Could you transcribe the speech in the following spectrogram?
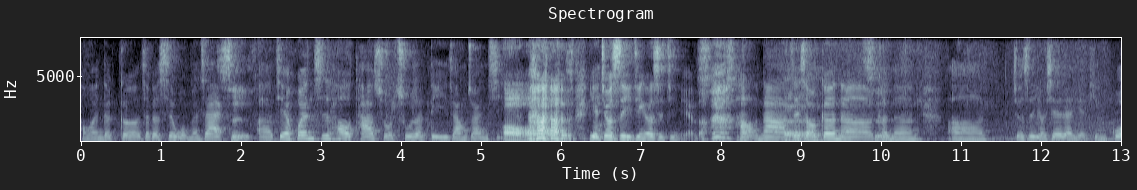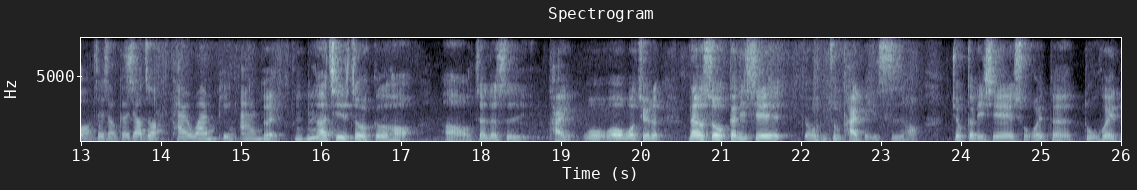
洪文的歌，这个是我们在是呃结婚之后他所出的第一张专辑，哦，也就是已经二十几年了。好，那这首歌呢，呃可能呃就是有些人也听过这首歌，叫做《台湾平安》。对。那其实这首歌哈，哦，真的是台，我我我觉得那个时候跟一些我们住台北市哈，就跟一些所谓的都会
